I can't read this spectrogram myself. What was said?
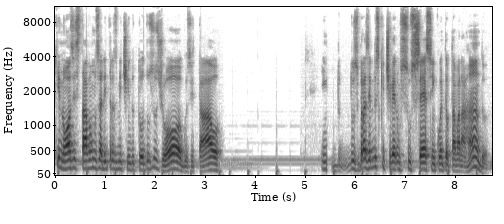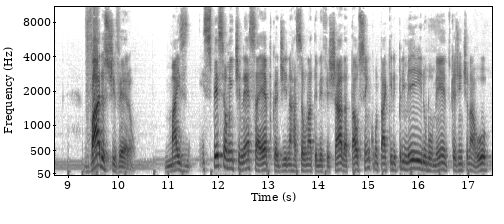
que nós estávamos ali transmitindo todos os jogos e tal dos brasileiros que tiveram sucesso enquanto eu estava narrando, vários tiveram, mas especialmente nessa época de narração na TV fechada, tal, sem contar aquele primeiro momento que a gente narrou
